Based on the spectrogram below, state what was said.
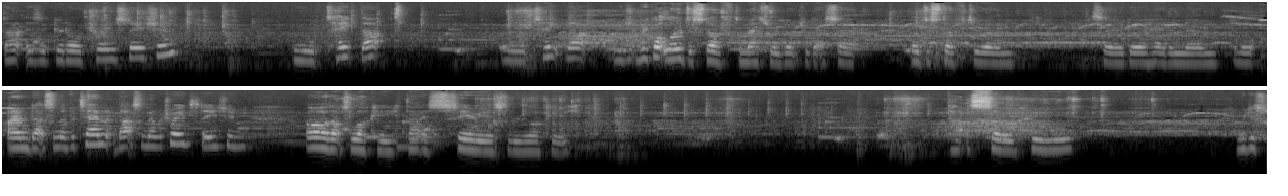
That is a good old train station. We will take that. We will take that. We've got loads of stuff to mess with once we get a set. Loads of stuff to um. So go ahead and um. And that's another ten. That's another train station. Oh, that's lucky. That is seriously lucky. That's so cool. We just.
